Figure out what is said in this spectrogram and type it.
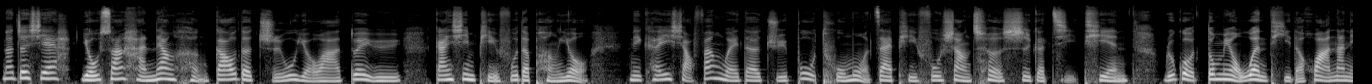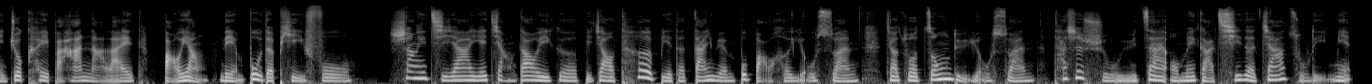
那这些油酸含量很高的植物油啊，对于干性皮肤的朋友，你可以小范围的局部涂抹在皮肤上测试个几天。如果都没有问题的话，那你就可以把它拿来保养脸部的皮肤。上一集啊，也讲到一个比较特别的单元不饱和油酸，叫做棕榈油酸，它是属于在 Omega 七的家族里面。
